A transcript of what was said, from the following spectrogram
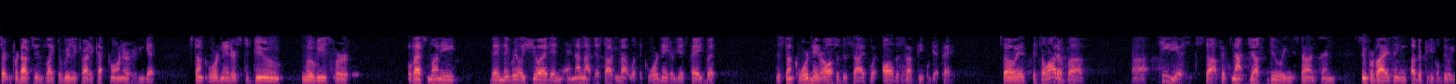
certain productions like to really try to cut corners and get stunt coordinators to do movies for less money than they really should. And, and I'm not just talking about what the coordinator gets paid, but the stunt coordinator also decides what all the stunt people get paid. So it, it's a lot of, uh, uh, tedious stuff. It's not just doing stunts and supervising other people doing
